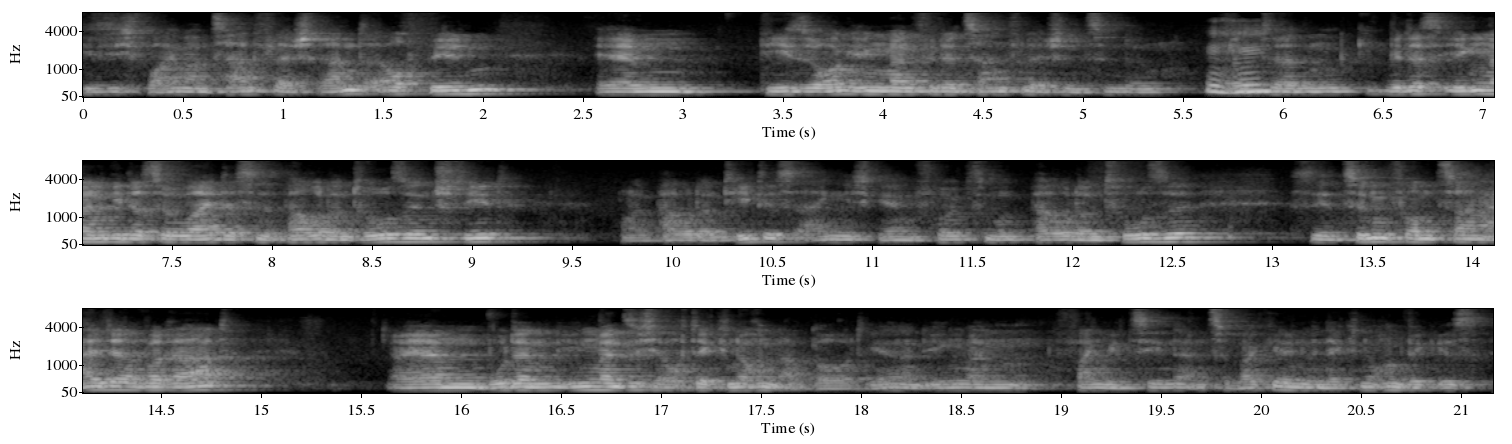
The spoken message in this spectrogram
die sich vor allem am Zahnfleischrand auch bilden. Ähm, die sorgen irgendwann für eine Zahnfleischentzündung. Mhm. Und dann wird das irgendwann geht das so weit, dass eine Parodontose entsteht. Oder Parodontitis eigentlich, gell, im Volksmund Parodontose. Das ist die Entzündung vom Zahnhalteapparat ähm, wo dann irgendwann sich auch der Knochen abbaut. Ja? Und irgendwann fangen die Zähne an zu wackeln, wenn der Knochen weg ist.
